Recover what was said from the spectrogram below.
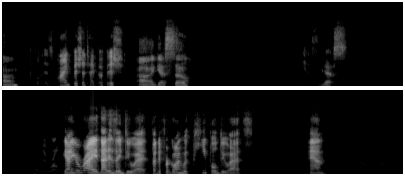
Huh? Is flying fish a type of fish? I guess so. Yes. Yes. A whole new world. Yeah, you're right. That is a duet. But if we're going with people duets, man, I don't know. I'm not good at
